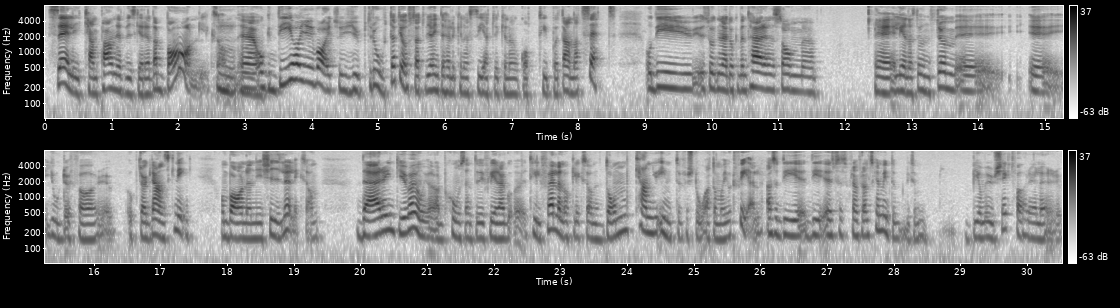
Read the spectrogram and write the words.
säljkampanj. Att vi ska rädda barn. Liksom. Eh, och det har ju varit så djupt rotat i oss att vi har inte heller kunnat se att vi kunde ha gått till på ett annat sätt. Och det är ju, jag såg den här dokumentären som eh, Lena Sundström eh, eh, gjorde för Uppdrag granskning om barnen i Chile. Liksom. Där intervjuade hon ju adoptionscenter vid flera tillfällen och liksom, de kan ju inte förstå att de har gjort fel. Alltså det, det, alltså framförallt så kan de inte liksom be om ursäkt för det. Eller,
